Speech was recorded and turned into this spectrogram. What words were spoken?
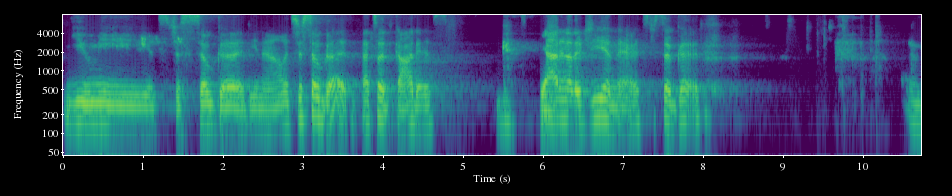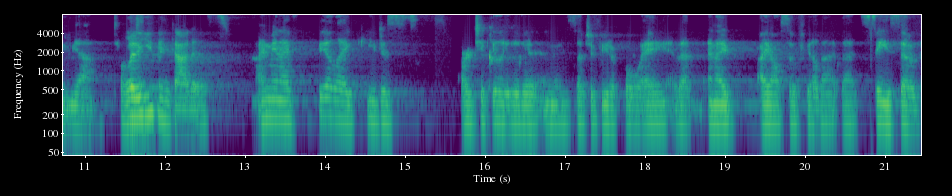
you, me. It's just so good, you know? It's just so good. That's what God is. Add another G in there. It's just so good. Um, yeah. What do you think that is? I mean, I feel like you just articulated it in such a beautiful way that, and I, I also feel that that space of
